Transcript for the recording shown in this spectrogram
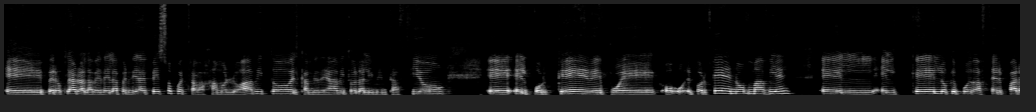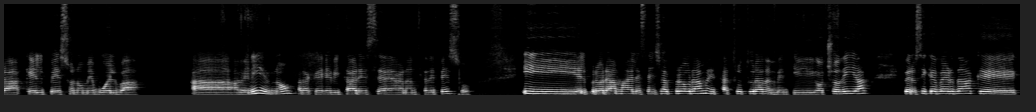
Eh, pero claro, a la vez de la pérdida de peso, pues trabajamos los hábitos, el cambio de hábitos, la alimentación, eh, el por qué, pues, o, el por qué, no, más bien el, qué es lo que puedo hacer para que el peso no me vuelva a, venir, ¿no? Para que evitar esa ganancia de peso. Y el programa, el Essential Program, está estructurado en 28 días pero sí que es verdad que,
